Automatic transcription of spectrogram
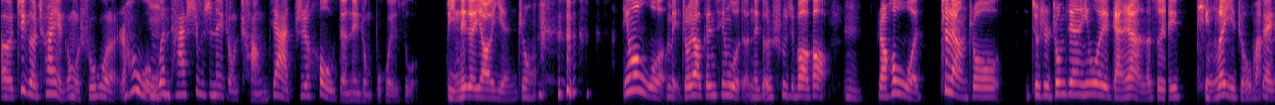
呃，这个川也跟我说过了。然后我问他是不是那种长假之后的那种不会做，比那个要严重。因为我每周要更新我的那个数据报告，嗯，然后我这两周。就是中间因为感染了，所以停了一周嘛。对。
